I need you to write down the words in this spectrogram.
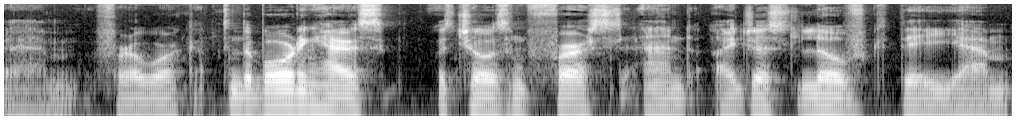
um, for a work. And the boarding house was chosen first, and I just loved the um,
